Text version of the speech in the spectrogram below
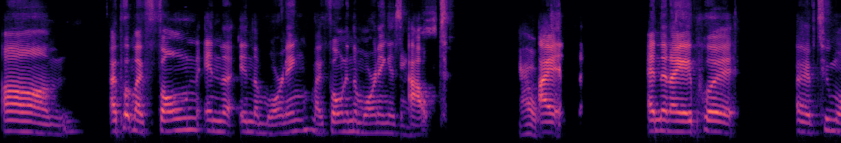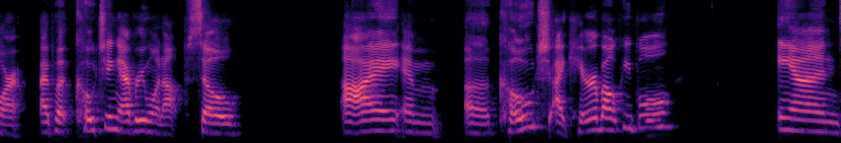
Um I put my phone in the in the morning. My phone in the morning is yes. out. Out. I and then I put I have two more. I put coaching everyone up. So I am a coach. I care about people. And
